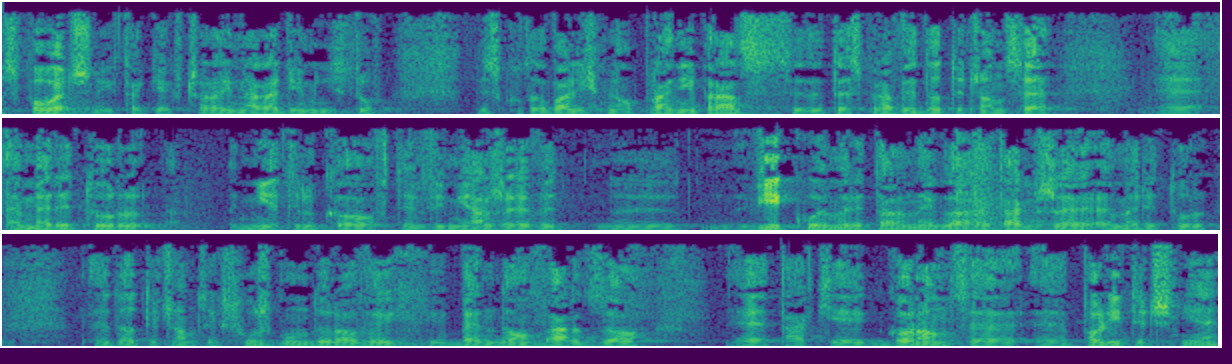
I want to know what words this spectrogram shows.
społecznych. Tak jak wczoraj na Radzie Ministrów dyskutowaliśmy o planie prac, te sprawy dotyczące e, emerytur, nie tylko w tym wymiarze e, wieku emerytalnego, ale także emerytur e, dotyczących służb mundurowych będą bardzo takie gorące politycznie.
